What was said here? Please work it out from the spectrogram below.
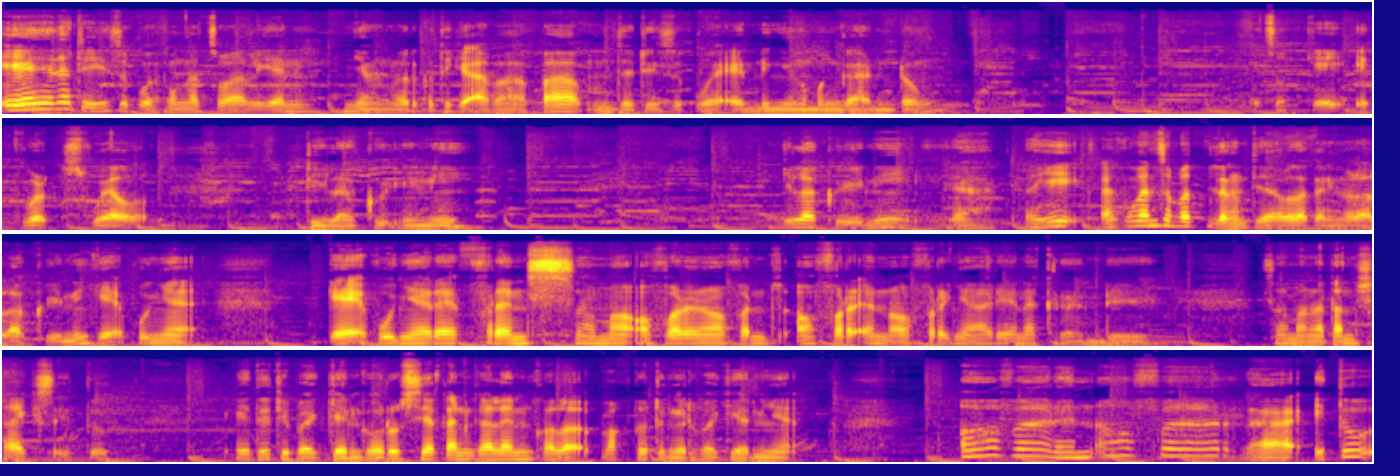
ya ini tadi sebuah pengecualian yang menurutku tidak apa-apa menjadi sebuah ending yang menggantung it's okay it works well di lagu ini. Di lagu ini ya lagi aku kan sempat bilang di awal kan kalau lagu ini kayak punya kayak punya reference sama over and over over and overnya Ariana Grande sama Nathan Sykes itu. Itu di bagian chorusnya kan kalian kalau waktu dengar bagiannya over and over. Nah itu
